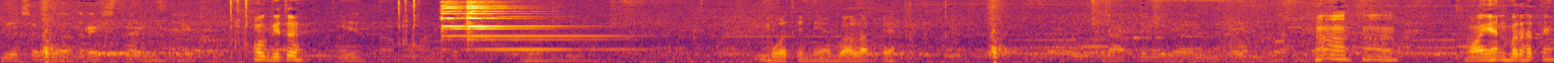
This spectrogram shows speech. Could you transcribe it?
Biasa buat resto. Oh gitu? Iya. Buat ini ya balap ya? Beratnya ya lumayan. Hmm, hmm. Lumayan beratnya.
